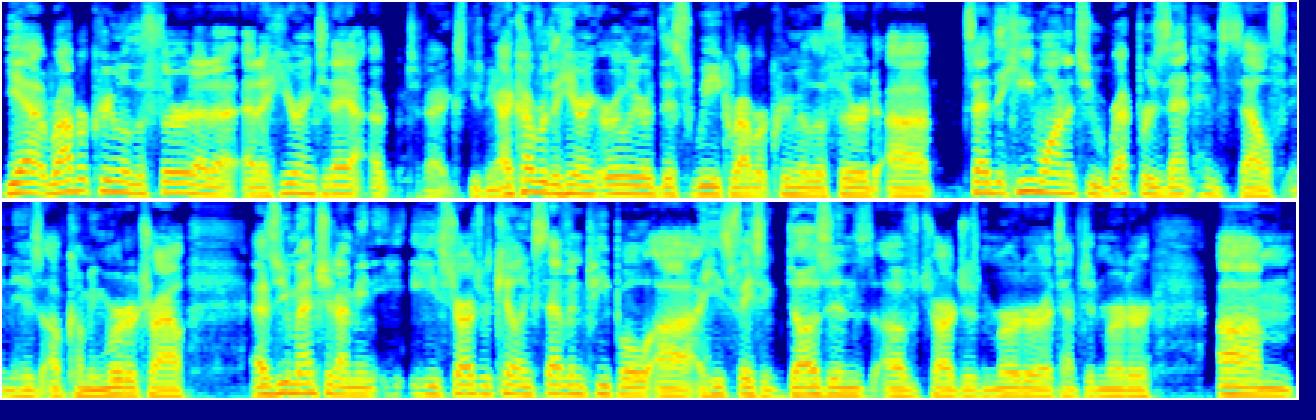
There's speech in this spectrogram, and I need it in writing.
Yeah, Robert Crimo III at a at a hearing today. Uh, today, excuse me. I covered the hearing earlier this week. Robert Crimo III uh, said that he wanted to represent himself in his upcoming murder trial. As you mentioned, I mean, he's charged with killing seven people. Uh, he's facing dozens of charges: murder, attempted murder. Um,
